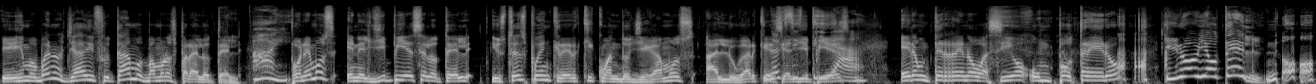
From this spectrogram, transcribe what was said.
Y dijimos, bueno, ya disfrutamos, vámonos para el hotel. Ay. Ponemos en el GPS el hotel y ustedes pueden creer que cuando llegamos al lugar que No decía existía. el GPS, era un terreno vacío, un potrero y no había hotel. No.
